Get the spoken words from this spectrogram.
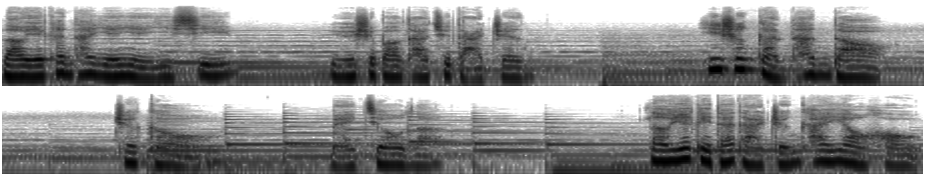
老爷看他奄奄一息，于是抱他去打针。医生感叹道：“这狗没救了。”老爷给他打针开药后，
